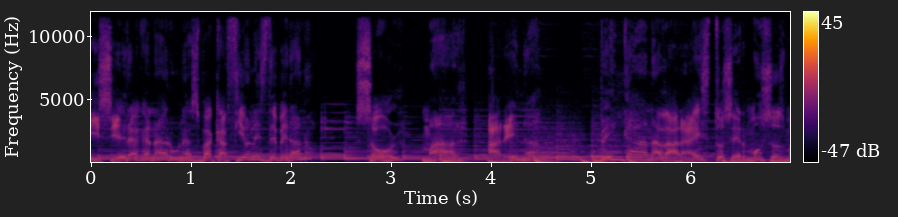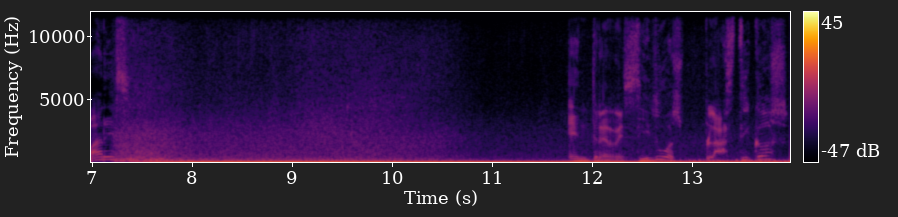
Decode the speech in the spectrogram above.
¿Quisiera ganar unas vacaciones de verano? Sol, mar, arena... Venga a nadar a estos hermosos mares ¿Entre residuos plásticos?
